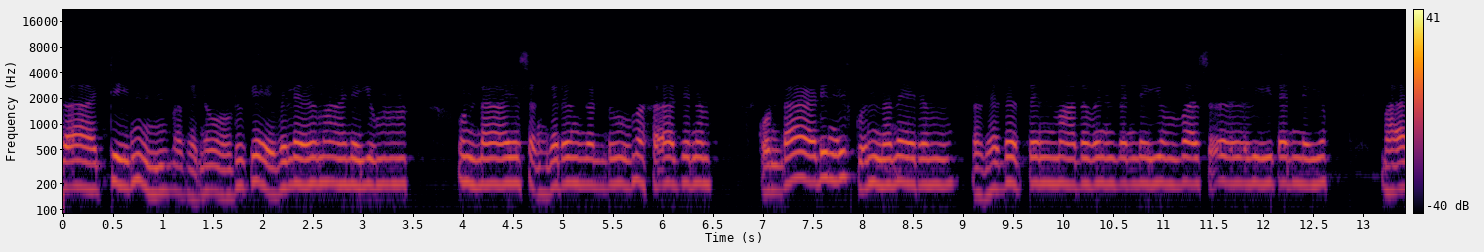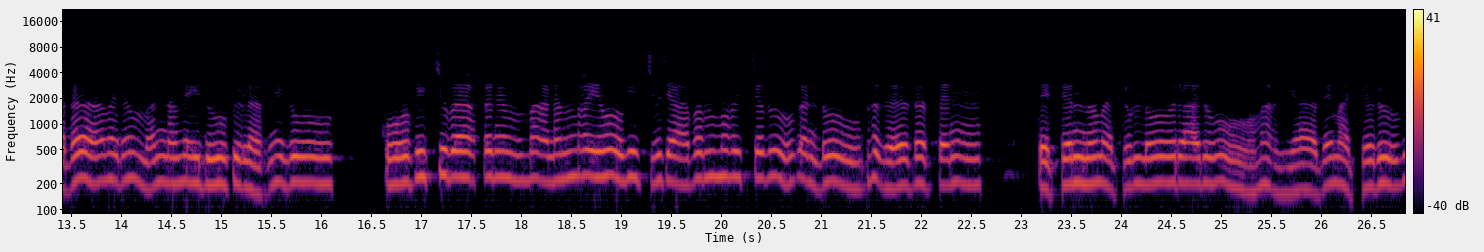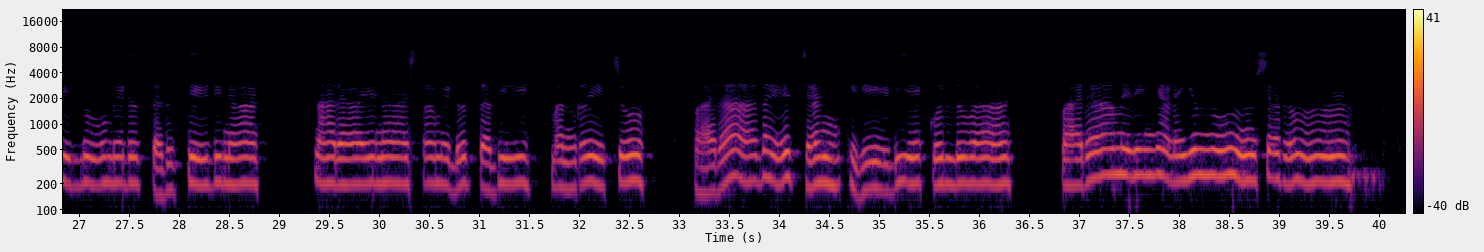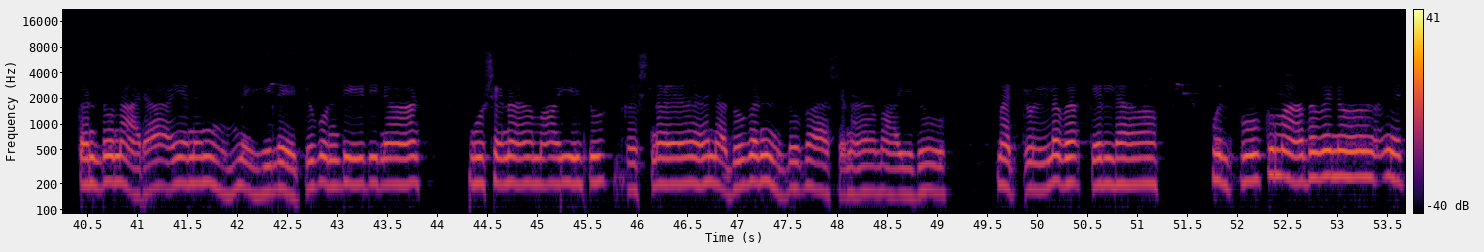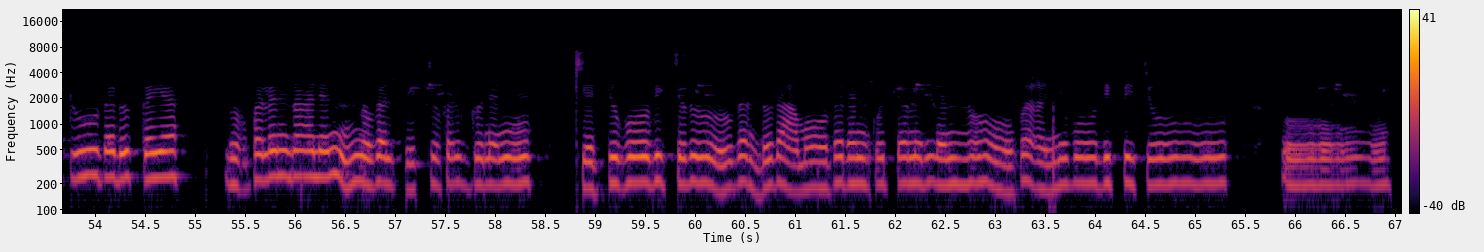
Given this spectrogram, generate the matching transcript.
കാറ്റിൻ മകനോടു കേവലമാനയും ഉണ്ടായ ശങ്കരം കണ്ടു മഹാജനം. കൊണ്ടാടി നിൽക്കുന്ന നേരം പ്രഗതത്തൻ മാധവൻ തന്നെയും വാസവി തന്നെയും ബാധാവരം വണ്ണമെയ്തു പിളർന്നിതു. കോപിച്ചു പ്രാർത്ഥനം ബാണം പ്രയോഗിച്ചു ചാപം മുറിച്ചതു കണ്ടു ഭഗതത്തൻ. തെറ്റെന്നു മറ്റുള്ളവരാരും അറിയാതെ മറ്റൊരു വില്ലും എടുത്തെടുത്തിടിനാൻ. നാരായണാസ്ത്രമെടുത്തഭി മന്ത്രിച്ചു. പാരാതയച്ചൻ കിരീടിയെ കൊല്ലുവാൻ പരാമെരിഞ്ഞണയുന്നു ശരം. കണ്ടു നാരായണൻ മെയിലേറ്റുകൊണ്ടിടിനാൻ ഭൂഷണമായതു കൃഷ്ണൻ അതു കണ്ടു ഭാഷണമായതു മറ്റുള്ളവർക്കെല്ലാം. മുൽപ്പൂക്കു മാധവനോ ഏറ്റു തടുക്കയ ദുർബലൻ താനെന്നു കൽപ്പിച്ചു ഫൽഗുനൻ. ചെറ്റുകോപിച്ചതു കണ്ടു ദാമോദരൻ കുറ്റമില്ലെന്നു പറഞ്ഞു ബോധിപ്പിച്ചു. ഓ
